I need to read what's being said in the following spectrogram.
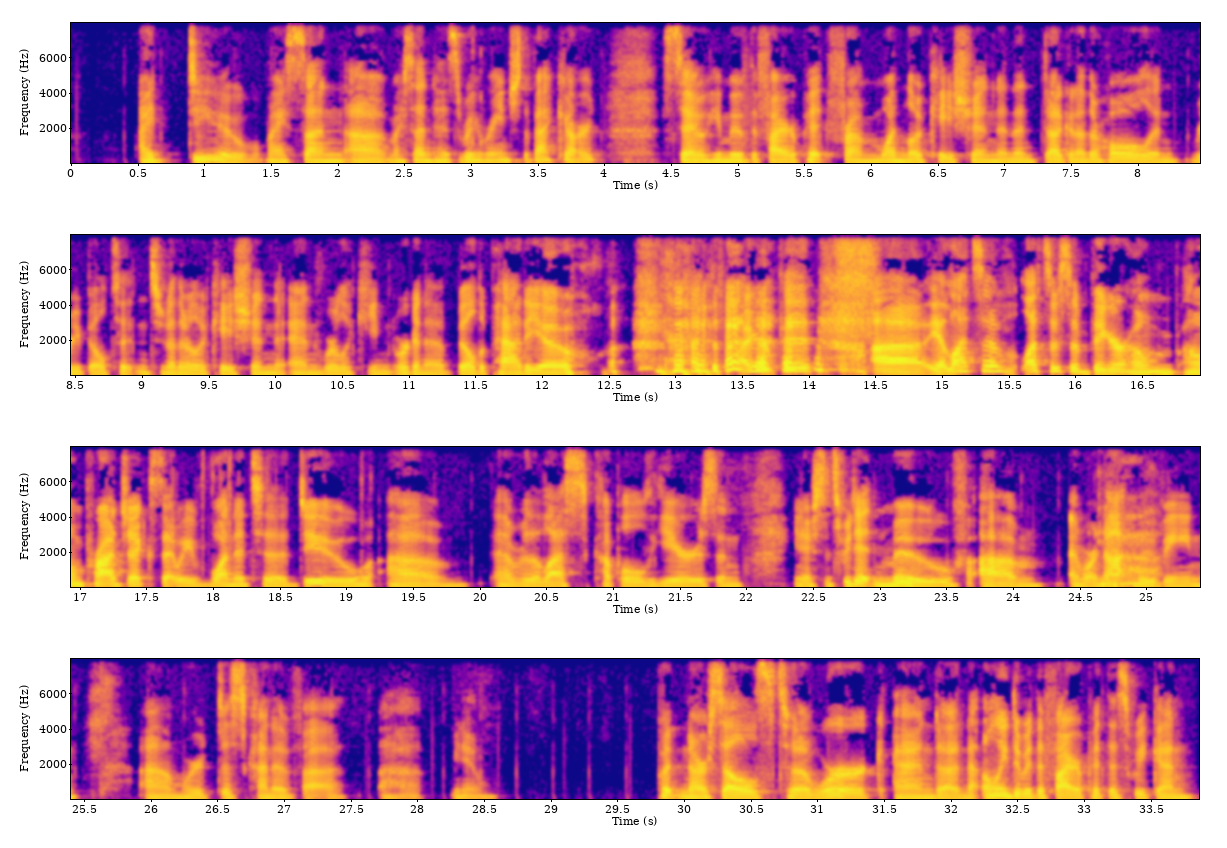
I do. My son, uh, my son has rearranged the backyard, so he moved the fire pit from one location and then dug another hole and rebuilt it into another location. And we're looking, we're going to build a patio at the fire pit. Uh, yeah, lots of lots of some bigger home home projects that we've wanted to do um, over the last couple years, and you know, since we didn't move um, and we're not yeah. moving, um, we're just kind of uh, uh you know putting ourselves to work. And uh, not only did we the fire pit this weekend,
